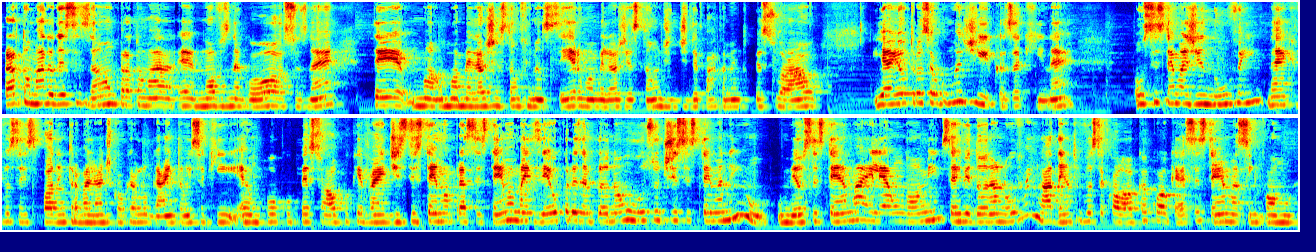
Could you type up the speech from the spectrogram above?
para tomar a decisão, para tomar é, novos negócios, né? Ter uma, uma, melhor gestão financeira, uma melhor gestão de, de departamento pessoal. E aí eu trouxe algumas dicas aqui, né? Os sistemas de nuvem, né, que vocês podem trabalhar de qualquer lugar, então isso aqui é um pouco pessoal porque vai de sistema para sistema, mas eu, por exemplo, eu não uso de sistema nenhum. O meu sistema, ele é um nome servidor na nuvem, lá dentro você coloca qualquer sistema, assim como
